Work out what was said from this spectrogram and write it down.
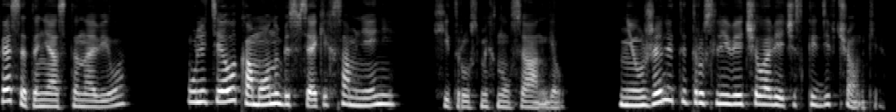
Кэс это не остановила. Улетела к Амону без всяких сомнений, хитро усмехнулся ангел. Неужели ты трусливее человеческой девчонки?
